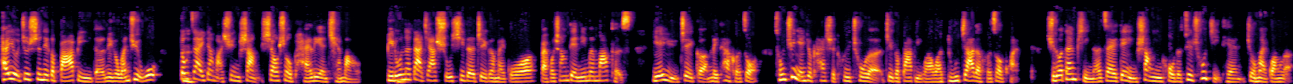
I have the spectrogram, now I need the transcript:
还有就是那个芭比的那个玩具屋，都在亚马逊上销售排列前茅。比如呢，大家熟悉的这个美国百货商店 Neiman Marcus。也与这个美泰合作，从去年就开始推出了这个芭比娃娃独家的合作款，许多单品呢在电影上映后的最初几天就卖光了。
